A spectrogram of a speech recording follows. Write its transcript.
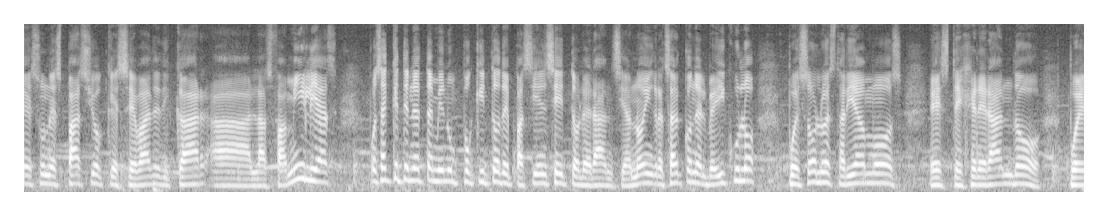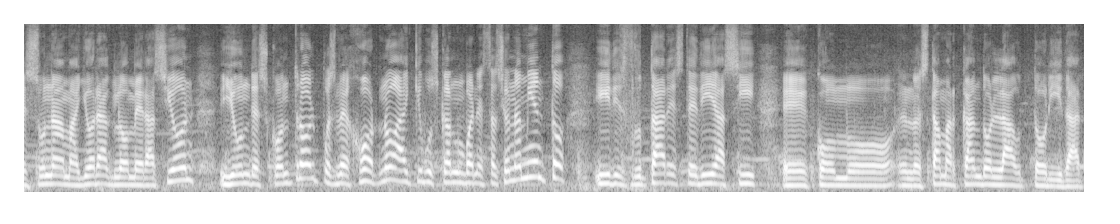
es un espacio que se va a dedicar a las familias, pues hay que tener también un poquito de paciencia y tolerancia, ¿no? Ingresar con el vehículo, pues solo estaríamos este, generando pues una mayor aglomeración y un descontrol, pues mejor, ¿no? Hay que buscar un buen estacionamiento y disfrutar este día así eh, como lo está marcando la autoridad.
